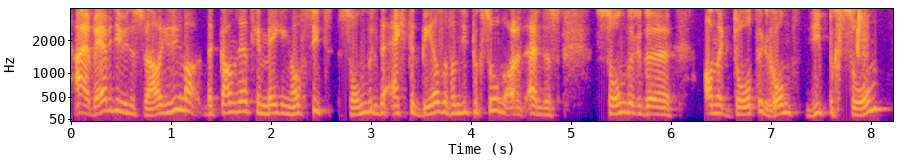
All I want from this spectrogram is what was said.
Ah, wij hebben die dus wel gezien, maar de kans dat je making-of ziet zonder de echte beelden van die persoon. En dus zonder de anekdote rond die persoon.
